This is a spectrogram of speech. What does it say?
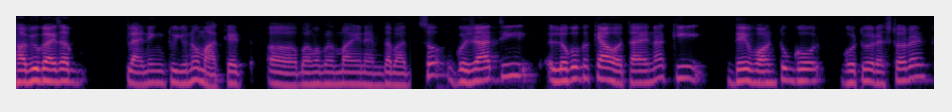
how you guys are planning to you know market uh, Burma Burma in Ahmedabad so गुजराती लोगों का क्या होता है ना कि they want to go go to a restaurant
